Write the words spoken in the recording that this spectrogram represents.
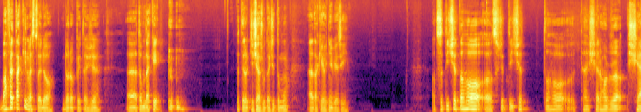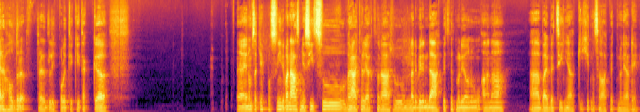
Buffett taky investuje do, do ropy, takže uh, tomu taky do těžařů, takže tomu taky hodně věří. A co se týče toho, co se týče toho, té shareholder, shareholder friendly politiky, tak eh, jenom za těch posledních 12 měsíců vrátili akcionářům na dividendách 500 milionů a na buybacích nějakých 1,5 miliardy.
